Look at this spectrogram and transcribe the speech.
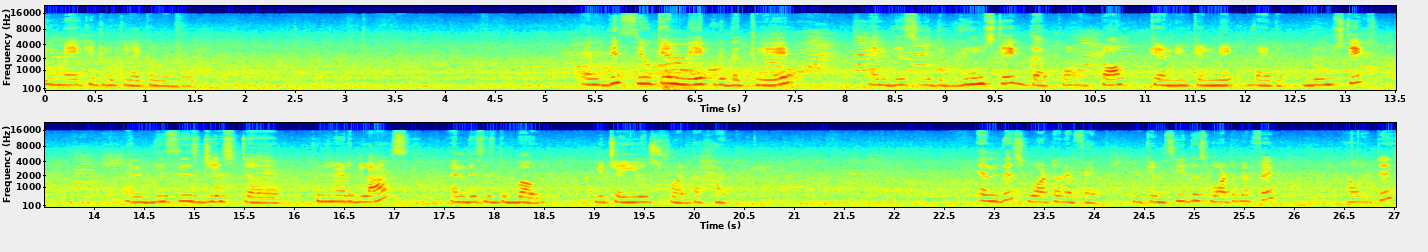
To make it look like a window. And this you can make with the clay. And this with the broomstick. The top can you can make by the broomstick. And this is just a cooler glass. And this is the bowl which I use for the hut and this water effect. You can see this water effect how it is.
